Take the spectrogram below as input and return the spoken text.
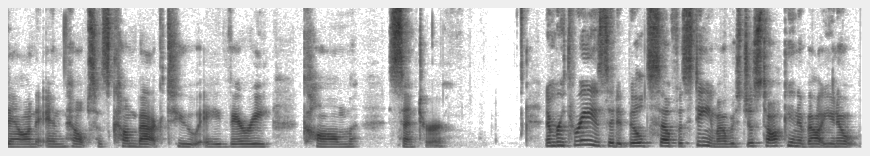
down and helps us come back to a very calm center. Number three is that it builds self-esteem. I was just talking about, you know,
